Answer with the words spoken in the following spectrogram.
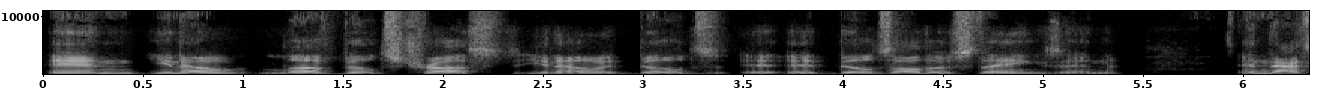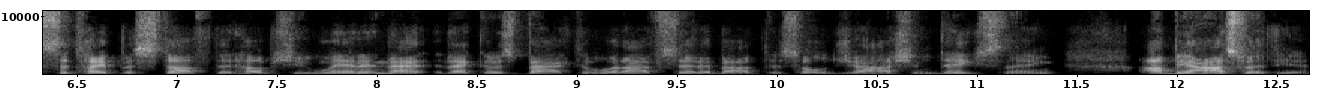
And you know love builds trust you know it builds it, it, builds all those things. And and that's the type of stuff that helps you win. And that that goes back to what i've said about this whole josh and diggs thing. I'll be honest with you.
